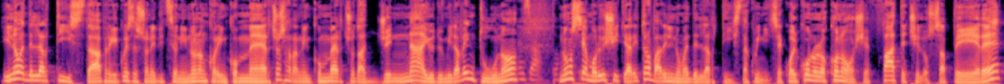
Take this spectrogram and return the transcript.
il nome dell'artista, perché queste sono edizioni non ancora in commercio, saranno in commercio da gennaio 2021, Esatto. non siamo riusciti a ritrovare il nome dell'artista. Quindi se qualcuno lo conosce, fatecelo sapere.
